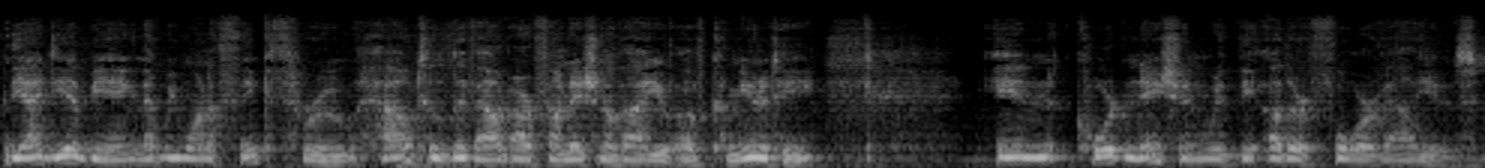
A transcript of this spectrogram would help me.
the idea being that we want to think through how to live out our foundational value of community in coordination with the other four values.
